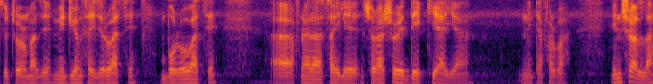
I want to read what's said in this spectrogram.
ছোটোর মাঝে মিডিয়াম সাইজেরও আছে, বড়ও আছে। আপনারা চাইলে সরাসরি দেখিয়ে আইয়া নিতে পারবা। ইনশাল্লাহ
